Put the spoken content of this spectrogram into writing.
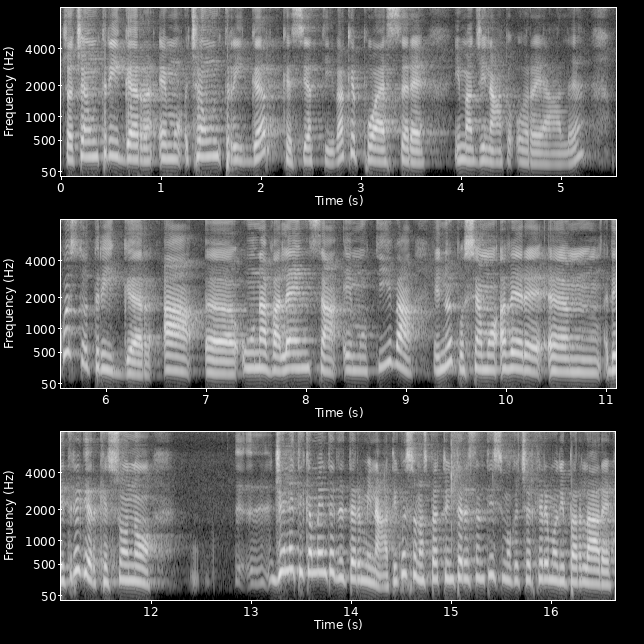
Cioè c'è un, un, trigger che si attiva, che può essere immaginato o reale. Questo trigger ha eh, una valenza emotiva e noi possiamo avere ehm, dei trigger che sono eh, geneticamente determinati, questo è un aspetto interessantissimo che cercheremo di parlare,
